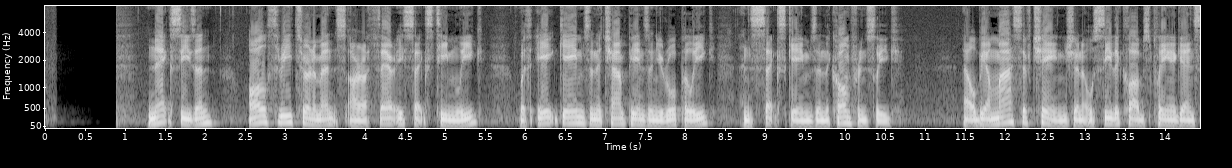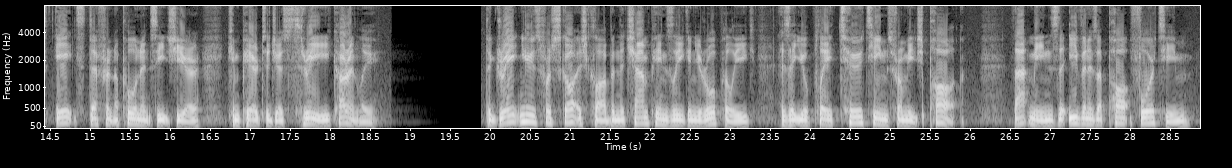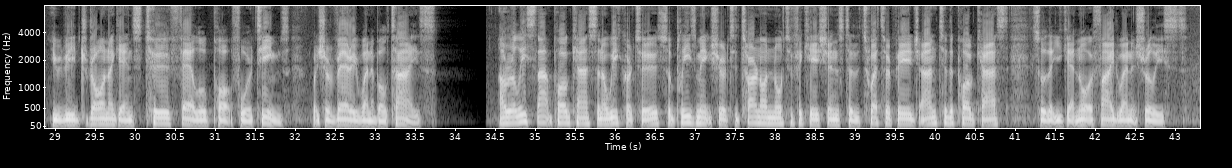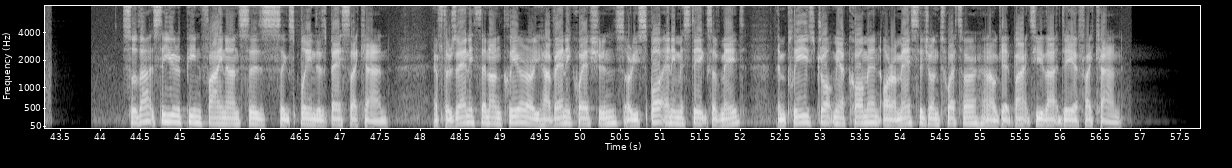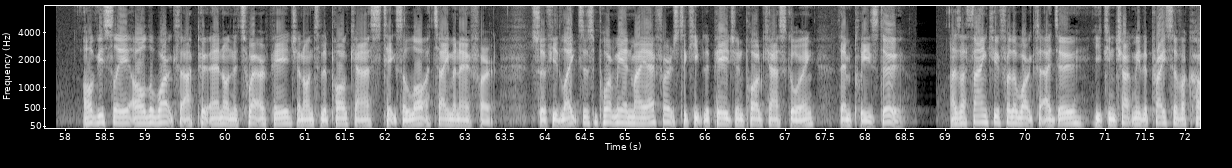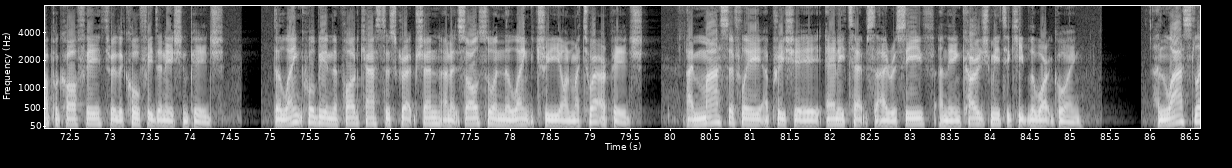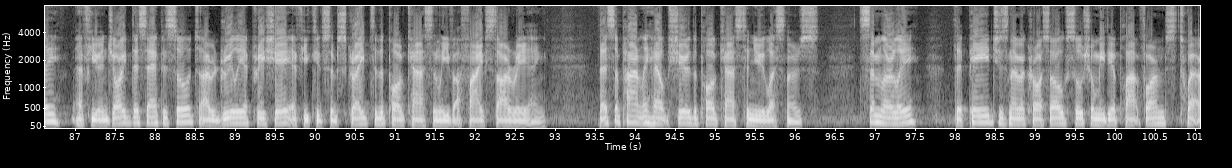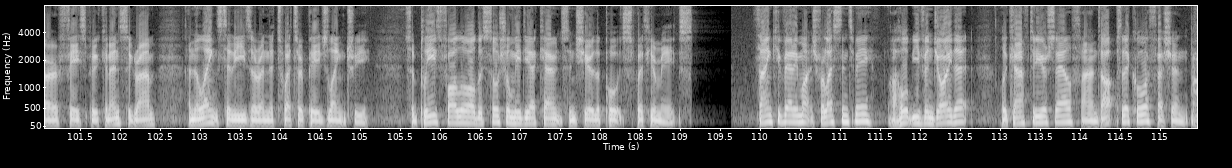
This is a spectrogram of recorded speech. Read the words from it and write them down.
Next season, all three tournaments are a 36 team league, with 8 games in the Champions and Europa League and 6 games in the Conference League. It'll be a massive change and it'll see the clubs playing against 8 different opponents each year compared to just 3 currently. The great news for Scottish club in the Champions League and Europa League is that you'll play two teams from each pot. That means that even as a pot 4 team, you would be drawn against two fellow pot 4 teams, which are very winnable ties. I'll release that podcast in a week or two, so please make sure to turn on notifications to the Twitter page and to the podcast so that you get notified when it's released. So that's the European finances explained as best I can. If there's anything unclear or you have any questions or you spot any mistakes I've made, then please drop me a comment or a message on Twitter and I'll get back to you that day if I can. Obviously, all the work that I put in on the Twitter page and onto the podcast takes a lot of time and effort. So if you'd like to support me in my efforts to keep the page and podcast going, then please do. As a thank you for the work that I do, you can chuck me the price of a cup of coffee through the Ko-fi donation page. The link will be in the podcast description and it's also in the link tree on my Twitter page. I massively appreciate any tips that I receive and they encourage me to keep the work going. And lastly, if you enjoyed this episode, I would really appreciate if you could subscribe to the podcast and leave a five star rating. This apparently helps share the podcast to new listeners. Similarly, the page is now across all social media platforms Twitter, Facebook, and Instagram, and the links to these are in the Twitter page link tree. So please follow all the social media accounts and share the posts with your mates. Thank you very much for listening to me. I hope you've enjoyed it. Look after yourself and up to the coefficient.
